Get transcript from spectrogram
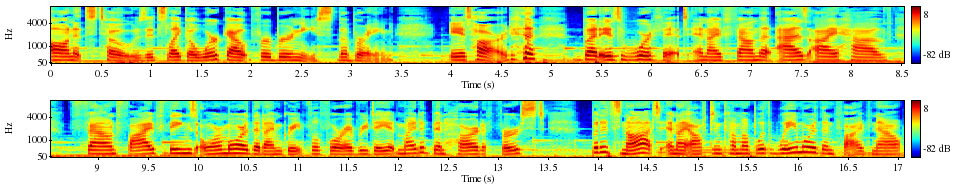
on its toes. It's like a workout for Bernice, the brain. It's hard, but it's worth it. And I've found that as I have found five things or more that I'm grateful for every day, it might have been hard at first, but it's not. And I often come up with way more than five now.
